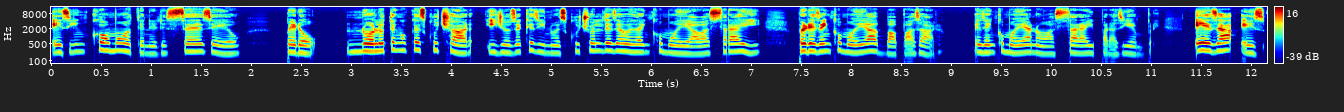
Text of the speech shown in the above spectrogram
es incómodo tener este deseo, pero no lo tengo que escuchar y yo sé que si no escucho el deseo, esa incomodidad va a estar ahí, pero esa incomodidad va a pasar, esa incomodidad no va a estar ahí para siempre. Esa es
